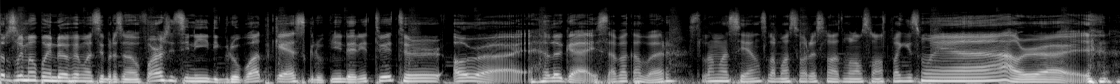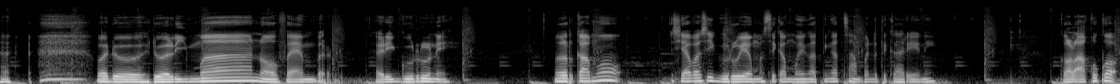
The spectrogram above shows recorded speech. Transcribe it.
105.2 FM masih bersama Force di sini di grup podcast, grupnya dari Twitter. Alright, hello guys, apa kabar? Selamat siang, selamat sore, selamat malam, selamat pagi semuanya. Alright. Waduh, 25 November, hari guru nih. Menurut kamu siapa sih guru yang masih kamu ingat-ingat sampai detik hari ini? Kalau aku kok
